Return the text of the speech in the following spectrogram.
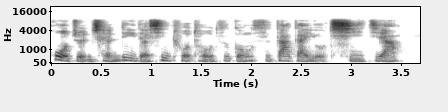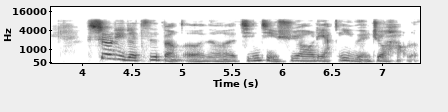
获准成立的信托投资公司大概有七家，设立的资本额呢，仅仅需要两亿元就好了。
